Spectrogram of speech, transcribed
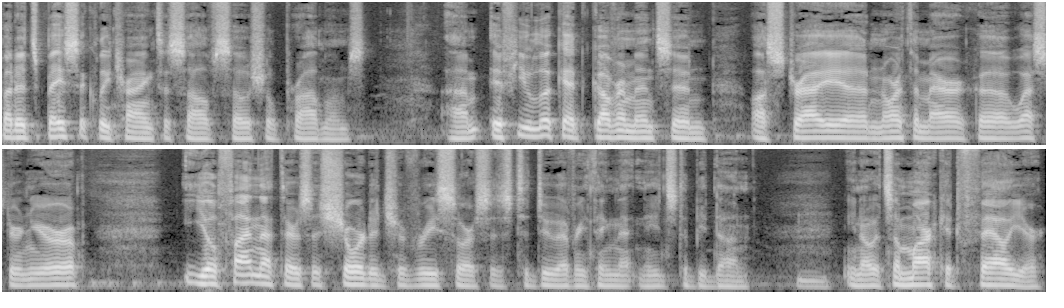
But it's basically trying to solve social problems. Um, if you look at governments in Australia, North America, Western Europe, you'll find that there's a shortage of resources to do everything that needs to be done. Mm. You know, it's a market failure.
